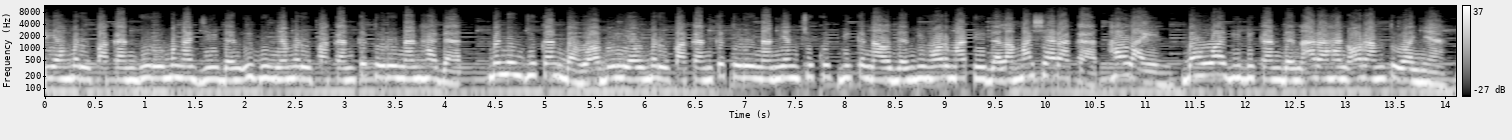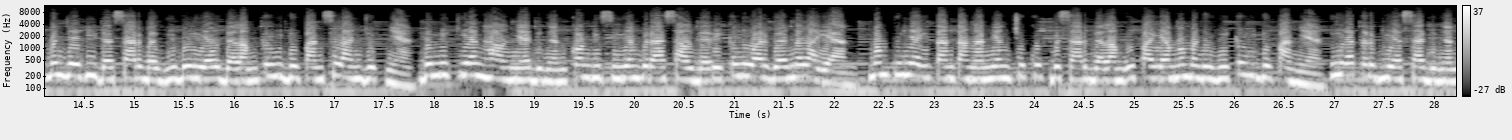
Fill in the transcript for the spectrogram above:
ayah merupakan guru mengaji dan ibunya merupakan keturunan Hadat, menunjukkan bahwa beliau beliau merupakan keturunan yang cukup dikenal dan dihormati dalam masyarakat. Hal lain, bahwa didikan dan arahan orang tuanya, menjadi dasar bagi beliau dalam kehidupan selanjutnya. Demikian halnya dengan kondisi yang berasal dari keluarga nelayan, mempunyai tantangan yang cukup besar dalam upaya memenuhi kehidupannya. Ia terbiasa dengan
